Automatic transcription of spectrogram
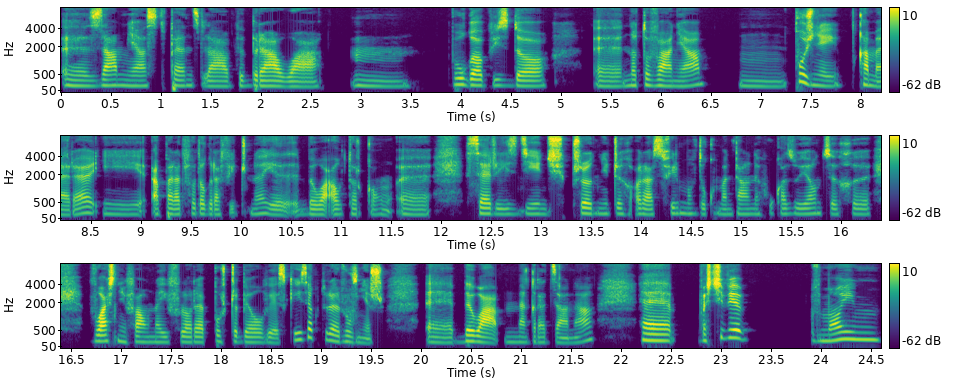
e, zamiast pędzla wybrała mm, długopis do e, notowania, mm, później kamerę i aparat fotograficzny. Była autorką e, serii zdjęć przyrodniczych oraz filmów dokumentalnych ukazujących właśnie faunę i florę Puszczy Białowieskiej, za które również była nagradzana. Właściwie w moim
